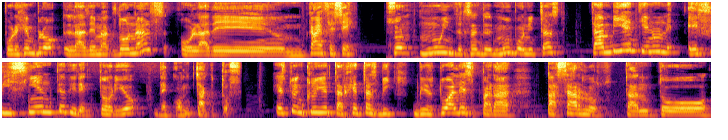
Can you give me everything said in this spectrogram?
por ejemplo la de McDonald's o la de um, KFC. Son muy interesantes, muy bonitas. También tiene un eficiente directorio de contactos. Esto incluye tarjetas virtuales para pasarlos tanto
